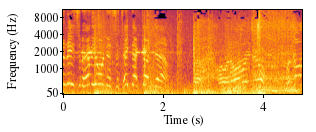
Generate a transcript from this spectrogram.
Gonna need some heavy ordnance to take that gun down! Will an armory do?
